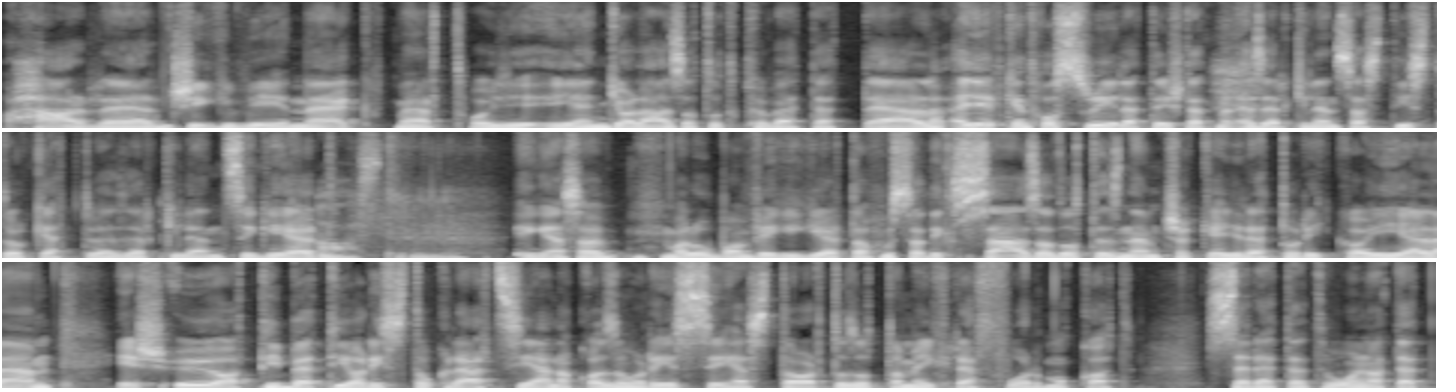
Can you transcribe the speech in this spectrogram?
Harrer Jigvének, mert hogy ilyen gyalázatot követett el. Egyébként hosszú élete is lett, mert 1910-től 2009-ig élt. Azt Igen, szóval valóban végigélt a 20. századot, ez nem csak egy retorikai elem, és ő a tibeti arisztokráciának azon részéhez tartozott, amelyik reformokat szeretett volna, tehát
